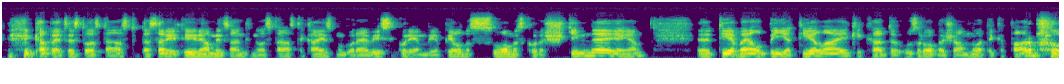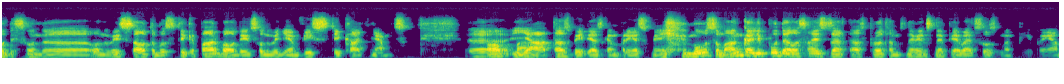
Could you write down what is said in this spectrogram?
Kāpēc es to stāstu? Tas arī tīri amizanti no stāsta, ka aizmugurē visi, kuriem bija pilnas somas, kuras šķindēja, ja? tie vēl bija tie laiki, kad uz robežām notika pārbaudes un, uh, un viss autobus tika pārbaudīts un viņiem viss tika atņemts. Opa. Jā, tas bija diezgan briesmīgi. Mūsu mangaļu pudeles aizdzērtās, protams, neviens nepievērsa uzmanību. Ja.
